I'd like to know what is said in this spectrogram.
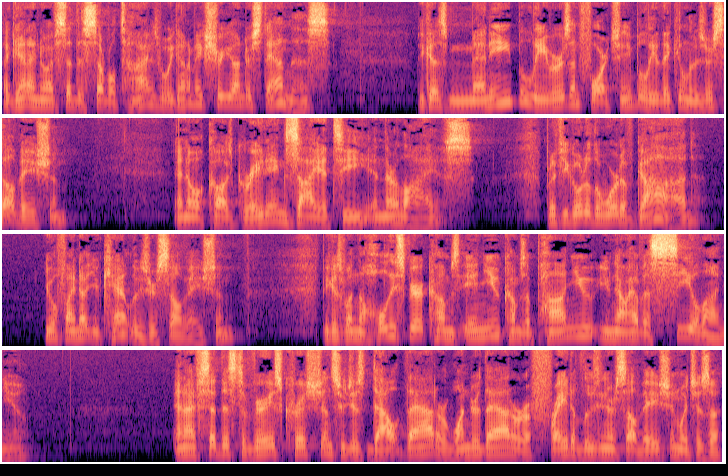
Again, I know I've said this several times, but we got to make sure you understand this. Because many believers, unfortunately, believe they can lose their salvation and it will cause great anxiety in their lives. But if you go to the Word of God, you'll find out you can't lose your salvation. Because when the Holy Spirit comes in you, comes upon you, you now have a seal on you. And I've said this to various Christians who just doubt that or wonder that or are afraid of losing their salvation, which is a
